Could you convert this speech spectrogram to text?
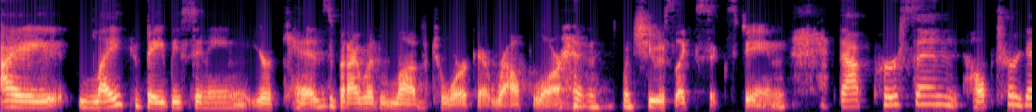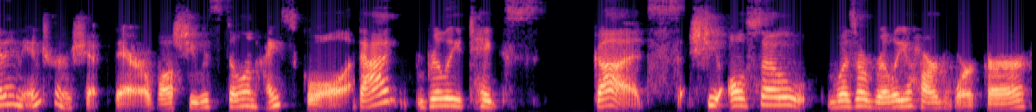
I like babysitting your kids, but I would love to work at Ralph Lauren when she was like 16. That person helped her get an internship there while she was still in high school. That really takes guts. She also was a really hard worker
